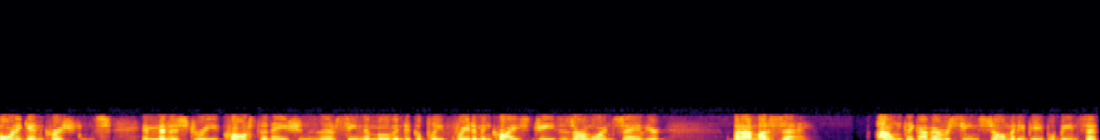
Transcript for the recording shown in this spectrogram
born again Christians in ministry across the nations, and have seen them move into complete freedom in Christ Jesus, our Lord and Savior. But I must say, I don't think I've ever seen so many people being set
